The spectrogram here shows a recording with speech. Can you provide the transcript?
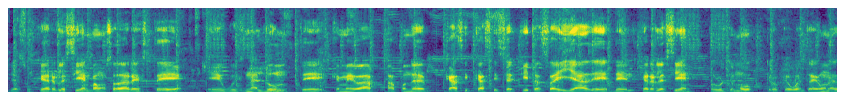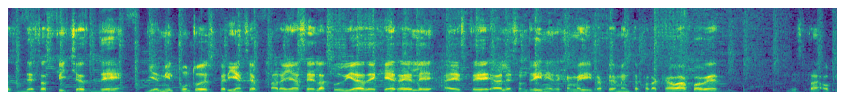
de su GRL 100 vamos a dar este eh, Wisnalum que me va a poner casi casi cerquitas ahí ya del GRL 100 por último creo que voy a entregar una de estas fichas de 10.000 puntos de experiencia para ya hacer la subida de GRL a este Alessandrini. Déjame ir rápidamente para acá abajo a ver. ¿dónde está? ok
